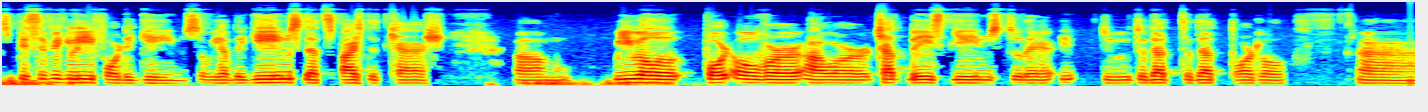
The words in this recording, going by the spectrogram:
specifically for the games. So we have the games.spice.cash. Um, we will port over our chat-based games to the to, to that to that portal, uh,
